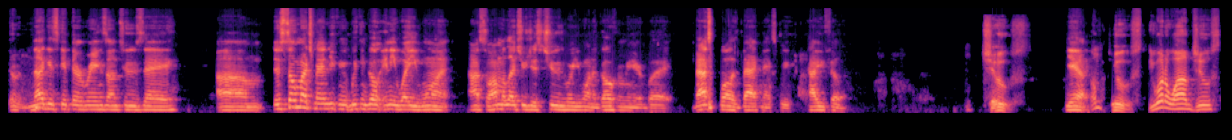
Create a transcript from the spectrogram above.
The Nuggets get their rings on Tuesday. Um, there's so much, man. You can we can go any way you want. Uh, so I'm gonna let you just choose where you want to go from here. But basketball is back next week. How you feeling? Juiced. Yeah, I'm juiced. You want to why I'm juiced?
